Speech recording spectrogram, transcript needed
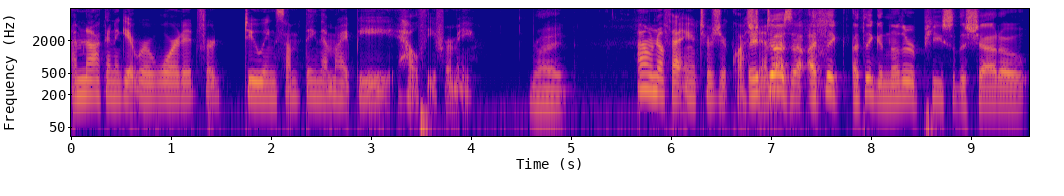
I'm not going to get rewarded for doing something that might be healthy for me. Right. I don't know if that answers your question. It but- does. I think. I think another piece of the shadow,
